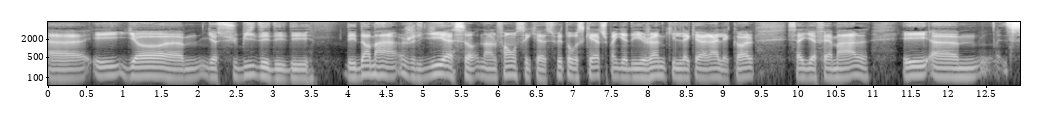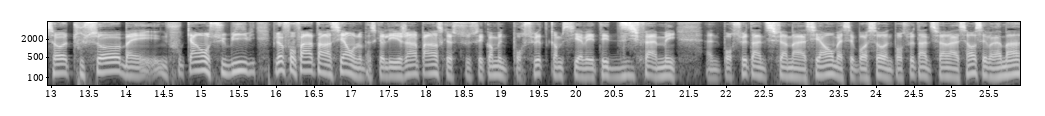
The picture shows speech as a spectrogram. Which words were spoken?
euh, et il a, euh, il a subi des, des, des, des, dommages liés à ça. Dans le fond, c'est que suite au sketch, ben, il y a des jeunes qui l'écœuraient à l'école, ça y a fait mal. Et euh, ça, tout ça, ben, quand on subit, puis là, il faut faire attention, parce que les gens pensent que c'est comme une poursuite, comme s'il avait été diffamé. Une poursuite en diffamation, ben, c'est pas ça. Une poursuite en diffamation, c'est vraiment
